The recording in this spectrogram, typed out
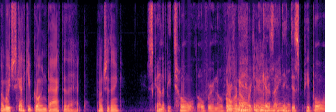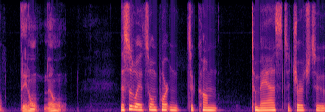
uh, we just got to keep going back to that, don't you think? It's got to be told over and over, Over and again, over again. because I think Reminded. this people they don't know. This is why it's so important to come to Mass, to church, to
